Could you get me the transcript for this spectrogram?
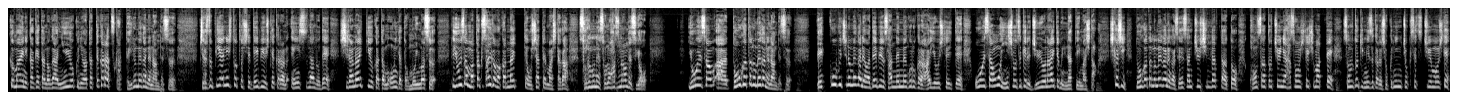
く前にかけたのがニューヨークに渡ってから使っているメガネなんです。ジャズピアニストとしてデビューしてからの演出なので知らないっていう方も多いんだと思います。で洋井さん全く差異が分かんないっておっしゃってましたがそれもねそのはずなんですよ。洋平さんあ同型のメガネなんです。べっ甲縁のメガネはデビュー3年目頃から愛用していて大江さんを印象づける重要なアイテムになっていました。しかし同型のメガネが生産中止になった後コンサート中に破損してしまってその時自ら職人に直接注文して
